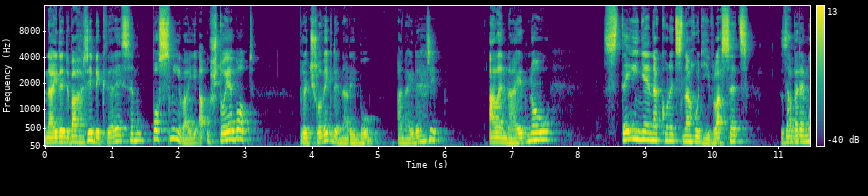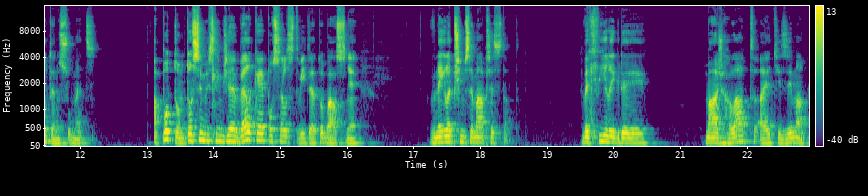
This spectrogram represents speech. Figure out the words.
najde dva hřiby, které se mu posmívají a už to je bod. Protože člověk jde na rybu a najde hřib. Ale najednou stejně nakonec nahodí vlasec, zabere mu ten sumec. A potom, to si myslím, že je velké poselství této básně, v nejlepším se má přestat. Ve chvíli, kdy máš hlad a je ti zima,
